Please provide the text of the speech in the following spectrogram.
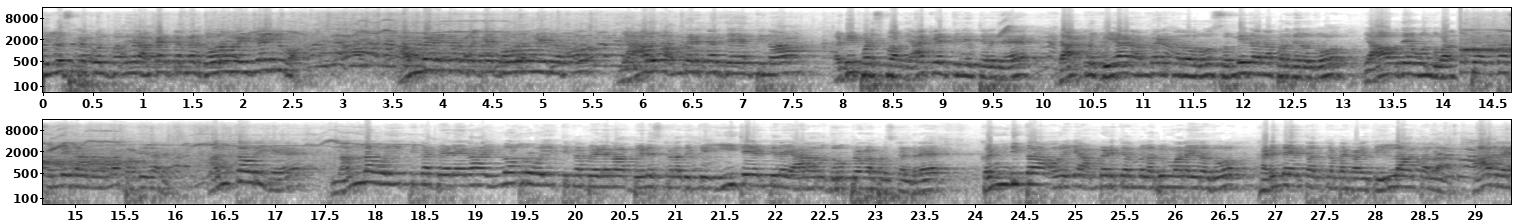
ನಿಲ್ಲಿಸ್ಬೇಕು ಅಂತ ಬಂದಿದ್ರೆ ಅಂಬೇಡ್ಕರ್ ಮೇಲೆ ಗೌರವ ಇದೆಯಾ ಇಲ್ವಾ? ಅಂಬೇಡ್ಕರ್ ಬಗ್ಗೆ ಗೌರವ ಇರೋರು ಯಾರು ಅಂಬೇಡ್ಕರ್ ಜಯಂತಿನ ಅಡ್ಡಿಪಡಿಸಬಾರ್ದು ಯಾಕೆ ಹೇಳ್ತೀನಿ ಅಂತ ಹೇಳಿದ್ರೆ, ಡಾಕ್ಟರ್ ಬಿ ಆರ್ ಅಂಬೇಡ್ಕರ್ ಅವರು ಸಂವಿಧಾನ ಬರೆದಿರೋದು ಯಾವುದೇ ಒಂದು ವರ್ಗ ಅಂತ ಸಂವಿಧಾನವನ್ನ ಬರೆದಿದ್ದಾರೆ. ಅಂತವರಿಗೆ ನನ್ನ ವೈಯಕ್ತಿಕ ಬೇಳೆನ ಇನ್ನೊಬ್ರು ವೈಯಕ್ತಿಕ ಬೇಳೆನ ಬೆಳೆಸ್ಕೊಳ್ಳೋದಕ್ಕೆ ಈ ಜಯಂತಿನ ಯಾರು ದುರುಪಯೋಗ ಪಡಿಸ್ಕೊಂಡ್ರೆ ಖಂಡಿತ ಅವರಿಗೆ ಅಂಬೇಡ್ಕರ್ ಮೇಲೆ ಅಭಿಮಾನ ಇರೋದು ಕಡಿಮೆ ಅಂತ ಅನ್ಕೊಬೇಕಾಗುತ್ತೆ. ಇಲ್ಲ ಅಂತಲ್ಲ. ಆದ್ರೆ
